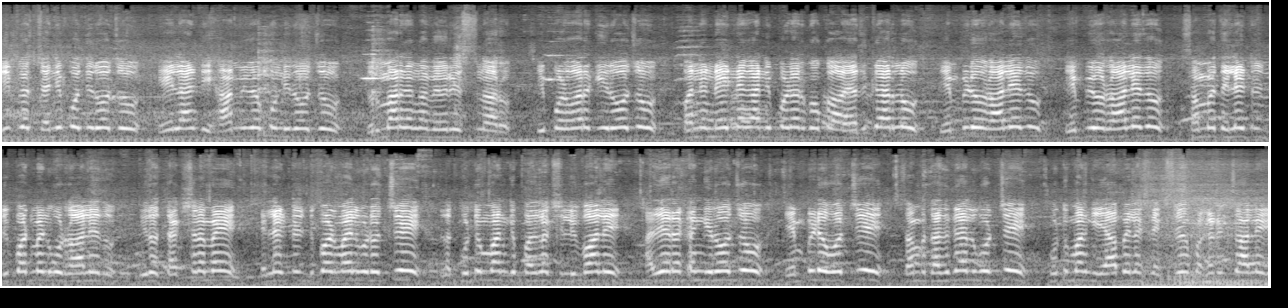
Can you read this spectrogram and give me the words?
జీపీ చనిపోతే ఈరోజు ఎలాంటి హామీ ఇవ్వకుండా ఈరోజు దుర్మార్గంగా వివరిస్తున్నారు ఇప్పటి వరకు ఈరోజు పన్నెండు అయినా కానీ ఇప్పటి వరకు ఒక అధికారులు ఎంపీడో రాలేదు ఎంపీఓ రాలేదు సంబంధిత ఎలక్ట్రిక్ డిపార్ట్మెంట్ కూడా రాలేదు. ఈరోజు తక్షణమే ఎలక్ట్రిక్ డిపార్ట్మెంట్ కూడా వచ్చి కుటుంబానికి పది లక్షలు ఇవ్వాలి. అదే రకంగా ఈరోజు ఎంపీడో వచ్చి సంబంధిత అధికారులు వచ్చి కుటుంబానికి యాభై లక్షలు ఎక్స్ట్రా ప్రకటించాలి.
